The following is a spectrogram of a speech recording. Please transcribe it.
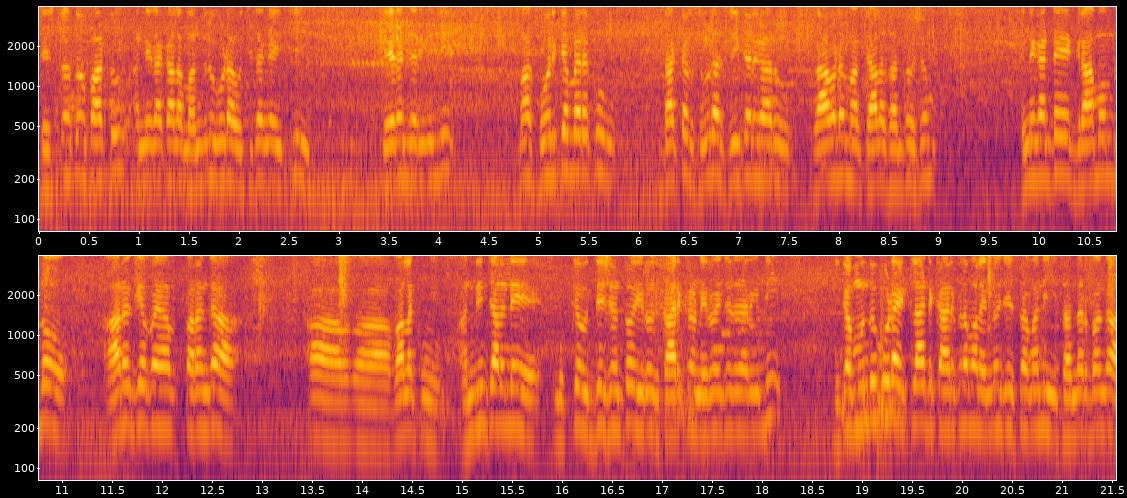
టెస్టులతో పాటు అన్ని రకాల మందులు కూడా ఉచితంగా ఇచ్చి చేయడం జరిగింది. మా కోరిక మేరకు డాక్టర్ సూర్య శ్రీకర్ గారు రావడం మాకు చాలా సంతోషం. ఎందుకంటే గ్రామంలో ఆరోగ్య పరంగా వాళ్ళకు అందించాలనే ముఖ్య ఉద్దేశంతో ఈరోజు కార్యక్రమం నిర్వహించడం జరిగింది. ఇక ముందు కూడా ఇట్లాంటి కార్యక్రమాలు ఎన్నో చేస్తామని ఈ సందర్భంగా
